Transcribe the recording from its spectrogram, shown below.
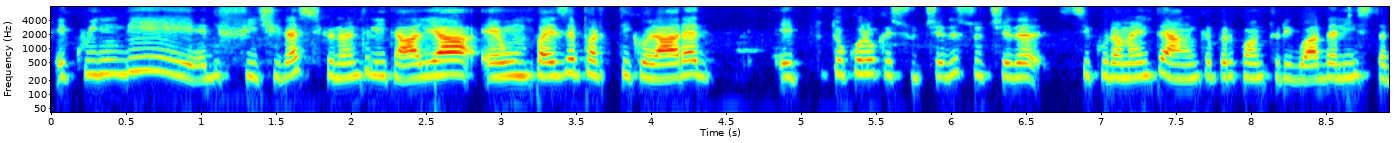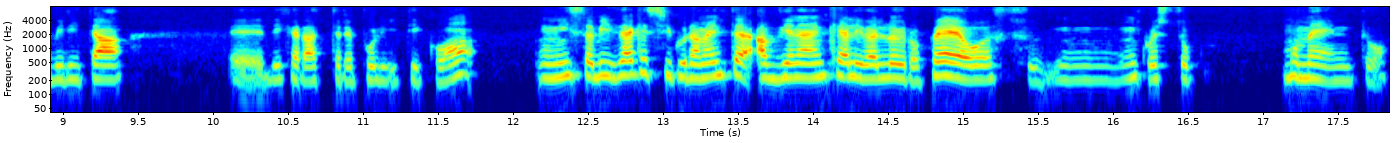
e quindi è difficile. Sicuramente l'Italia è un paese particolare e tutto quello che succede succede sicuramente anche per quanto riguarda l'instabilità eh, di carattere politico, un'instabilità che sicuramente avviene anche a livello europeo su, in questo momento.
